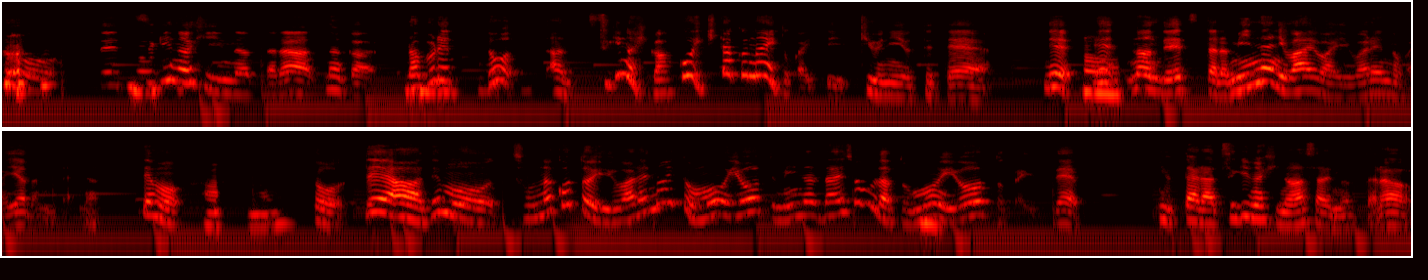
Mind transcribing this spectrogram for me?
そう。で次の日になったらなんかラブレどあ次の日学校行きたくないとか言って急に言ってて。で、うん、えなんで？っつったらみんなにワイワイ言われるのが嫌だみたいな。でも、そう。であでもそんなこと言われないと思うよってみんな大丈夫だと思うよとか言って言ったら次の日の朝になったら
